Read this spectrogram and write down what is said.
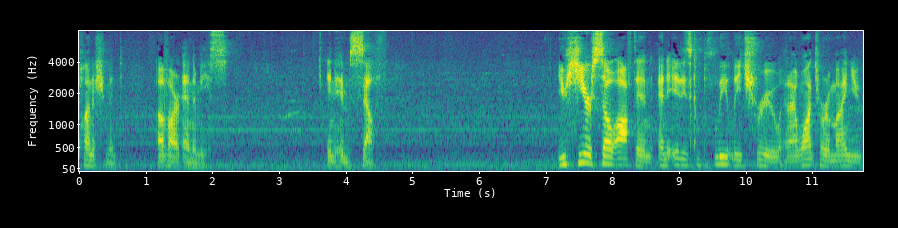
punishment of our enemies in Himself you hear so often, and it is completely true. And I want to remind you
